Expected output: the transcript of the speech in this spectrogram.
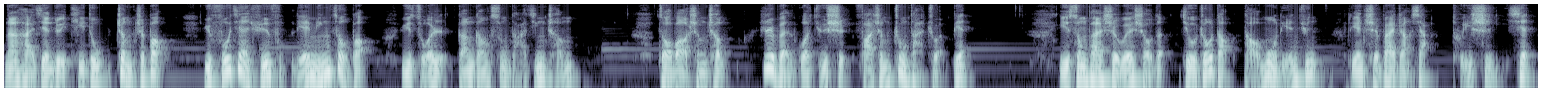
南海舰队提督郑之豹与福建巡抚联名奏报，于昨日刚刚送达京城。奏报声称，日本国局势发生重大转变。以松潘氏为首的九州岛岛木联军连吃败仗下颓势已现，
